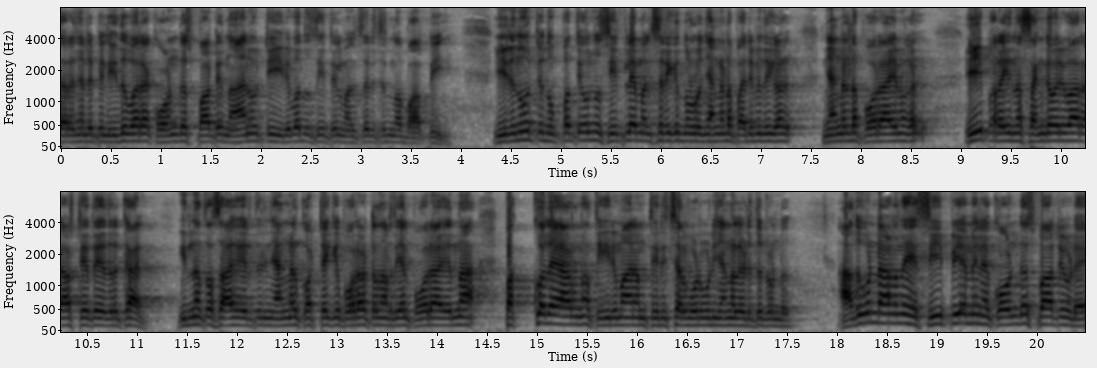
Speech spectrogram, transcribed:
തെരഞ്ഞെടുപ്പിൽ ഇതുവരെ കോൺഗ്രസ് പാർട്ടി നാനൂറ്റി ഇരുപത് സീറ്റിൽ മത്സരിച്ചിരുന്ന പാർട്ടി ഇരുന്നൂറ്റി മുപ്പത്തി ഒന്ന് സീറ്റിലേ മത്സരിക്കുന്നുള്ളൂ ഞങ്ങളുടെ പരിമിതികൾ ഞങ്ങളുടെ പോരായ്മകൾ. ഈ പറയുന്ന സംഘപരിവാർ രാഷ്ട്രീയത്തെ എതിർക്കാൻ ഇന്നത്തെ സാഹചര്യത്തിൽ ഞങ്ങൾക്ക് ഒറ്റയ്ക്ക് പോരാട്ടം നടത്തിയാൽ പോരാ എന്ന പക്വതയാർന്ന തീരുമാനം തിരിച്ചറിവോടുകൂടി ഞങ്ങൾ എടുത്തിട്ടുണ്ട്. അതുകൊണ്ടാണെന്ന് സി പി എമ്മിന് കോൺഗ്രസ് പാർട്ടിയുടെ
